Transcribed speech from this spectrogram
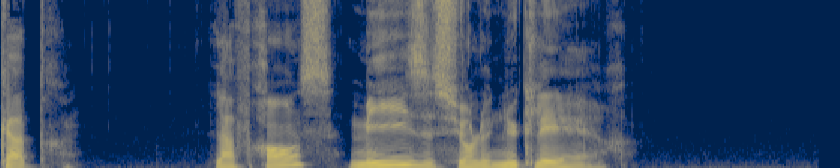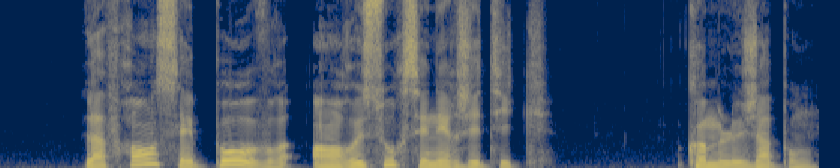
4. La France mise sur le nucléaire. La France est pauvre en ressources énergétiques, comme le Japon.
